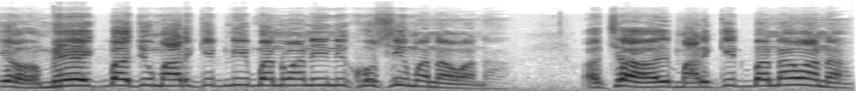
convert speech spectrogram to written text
કે અમે એક બાજુ માર્કેટની બનવાનીની ખુશી મનાવવાના. અચ્છા માર્કેટ બનાવવાના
